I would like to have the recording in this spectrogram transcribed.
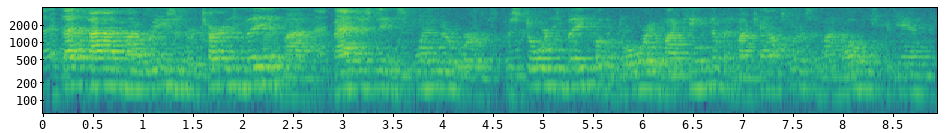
At that time, my reason returned to me, and my majesty and splendor were restored to me for the glory of my kingdom, and my counselors and my nobles began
